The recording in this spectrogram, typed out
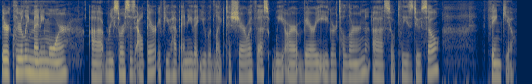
There are clearly many more uh, resources out there. If you have any that you would like to share with us, we are very eager to learn, uh, so please do so. Thank you.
